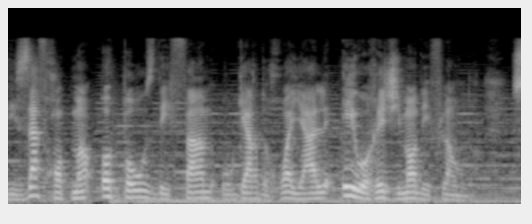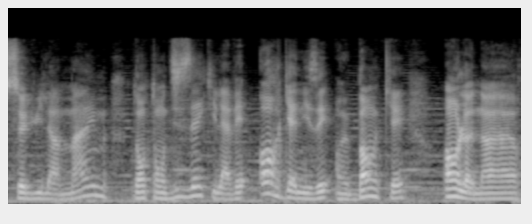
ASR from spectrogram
des affrontements opposent des femmes aux gardes royales et au régiment des Flandres. Celui-là même dont on disait qu'il avait organisé un banquet en l'honneur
